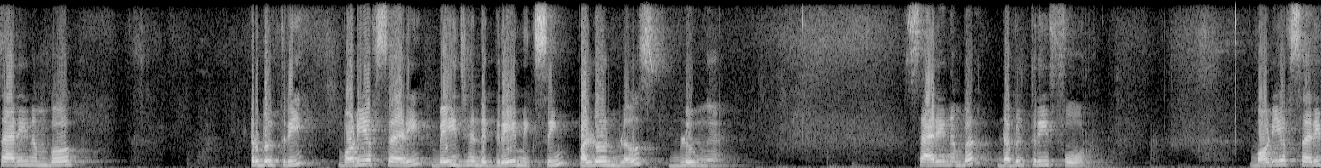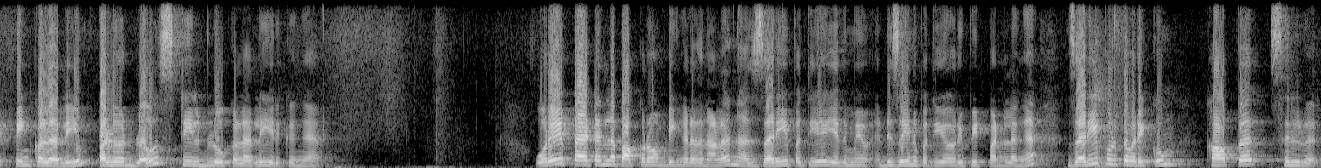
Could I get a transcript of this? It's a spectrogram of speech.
Sari number triple three body of sari beige and grey mixing பல்லுவன் ப்ளவுஸ் ப்ளூங்க sari number double three four body of sari pink கலர்லேயும் பல்லுவன் ப்ளவுஸ் ஸ்டீல் ப்ளூ கலர்லேயும் இருக்குங்க. ஒரே பேட்டர்னில் பார்க்குறோம் அப்படிங்கிறதுனால நான் ஜரியை பற்றியோ எதுவுமே டிசைனை பற்றியோ ரிப்பீட் பண்ணலைங்க. ஜரியை பொறுத்த வரைக்கும் காப்பர் சில்வர்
